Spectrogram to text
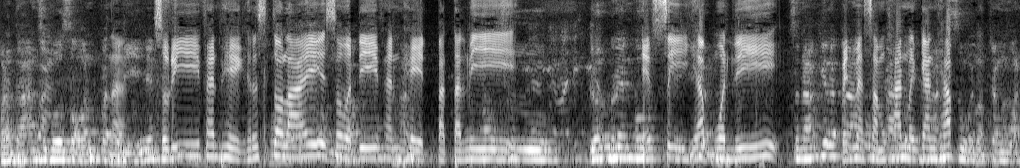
ประธานสโมสรปัตตานี FC สวัสดีแฟนเพจคริสโตไลท์สวัสดีแฟนเพจปัตตานีเข้าสู่ The Rainbow FC ครับวันนี้สนามกีฬาเป็นแมตช์สำคัญเหมือนกันครับส่วนจังหวัด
